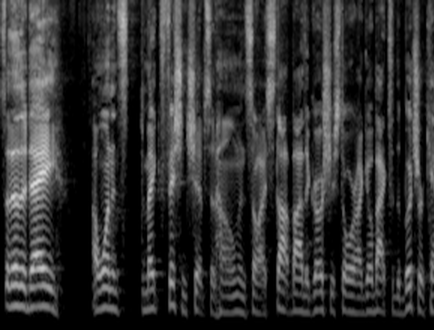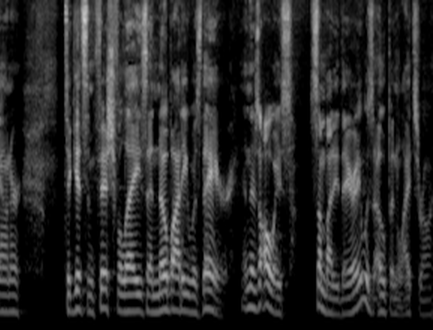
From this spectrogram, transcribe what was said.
So the other day, I wanted to make fish and chips at home, and so I stopped by the grocery store. I go back to the butcher counter to get some fish fillets, and nobody was there. And there's always somebody there. It was open, lights are on,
